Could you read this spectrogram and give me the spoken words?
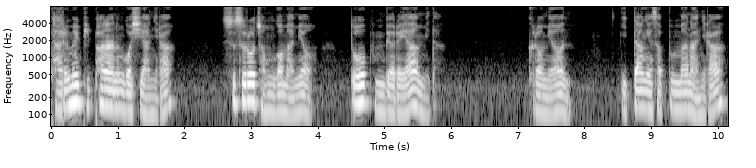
다름을 비판하는 것이 아니라 스스로 점검하며 또 분별해야 합니다. 그러면 이 땅에서뿐만 아니라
